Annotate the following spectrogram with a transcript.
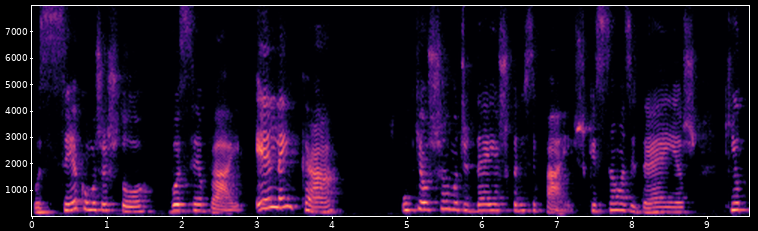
Você, como gestor, você vai elencar o que eu chamo de ideias principais, que são as ideias que o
